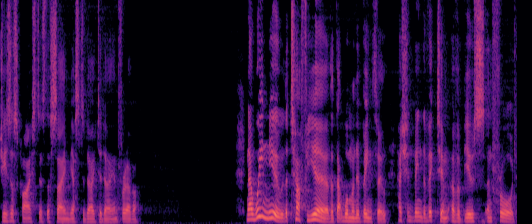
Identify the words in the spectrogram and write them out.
Jesus Christ is the same yesterday, today, and forever. Now, we knew the tough year that that woman had been through as she'd been the victim of abuse and fraud.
